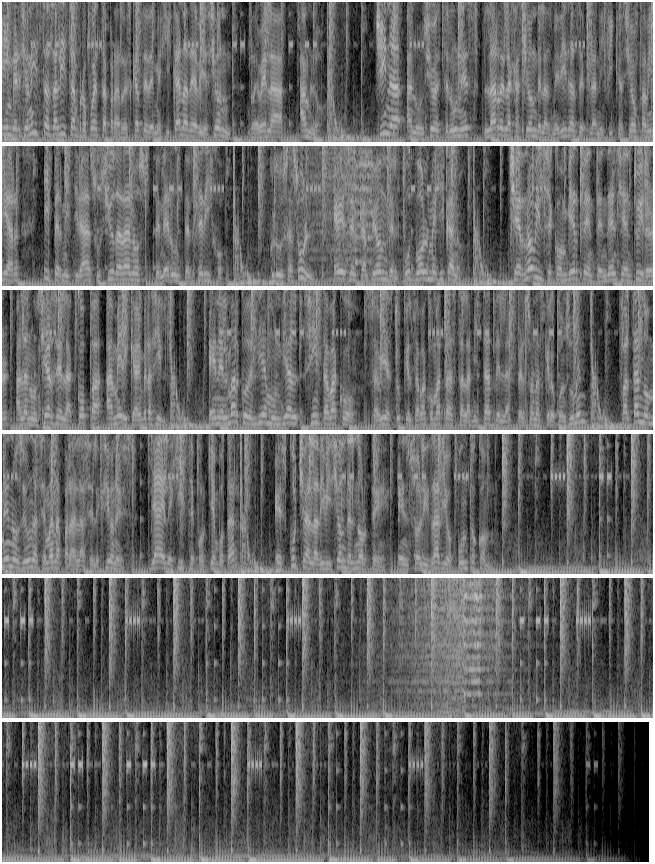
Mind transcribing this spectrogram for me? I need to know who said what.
Speaker 1: Inversionistas alistan propuesta para rescate de Mexicana de Aviación, revela AMLO. China anunció este lunes la relajación de las medidas de planificación familiar y permitirá a sus ciudadanos tener un tercer hijo. Cruz Azul es el campeón del fútbol mexicano. Chernóbil se convierte en tendencia en Twitter al anunciarse la Copa América en Brasil. En el marco del Día Mundial sin Tabaco, ¿sabías tú que el tabaco mata hasta la mitad de las personas que lo consumen? Faltando menos de una semana para las elecciones, ¿ya elegiste por quién votar? Escucha la División del Norte en soliradio.com.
